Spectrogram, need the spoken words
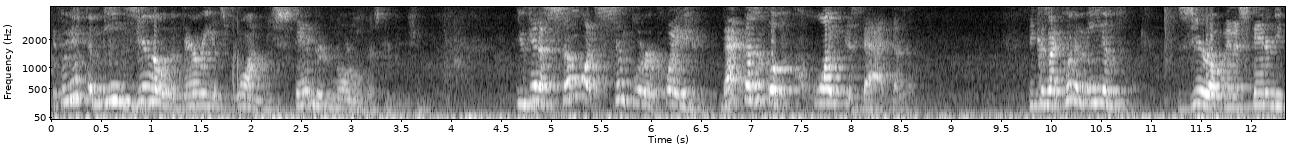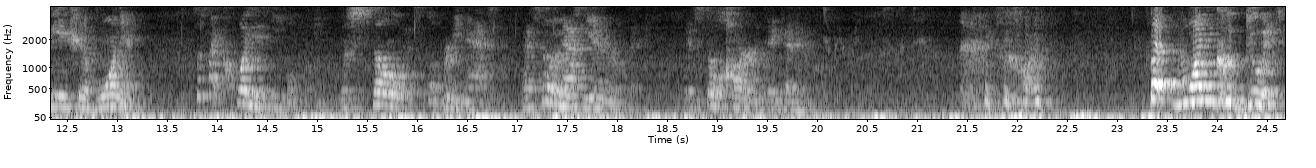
If we make the mean zero and the variance one, the standard normal distribution, you get a somewhat simpler equation. That doesn't look quite as bad, does it? Because I put a mean of zero and a standard deviation of one in. So it's not quite as looking. There's still, it's still pretty nasty. That's still a nasty integral thing. It's still hard to take that integral. It's, it's hard. But one could do it.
